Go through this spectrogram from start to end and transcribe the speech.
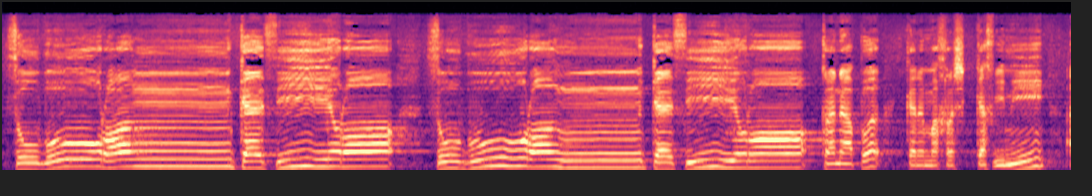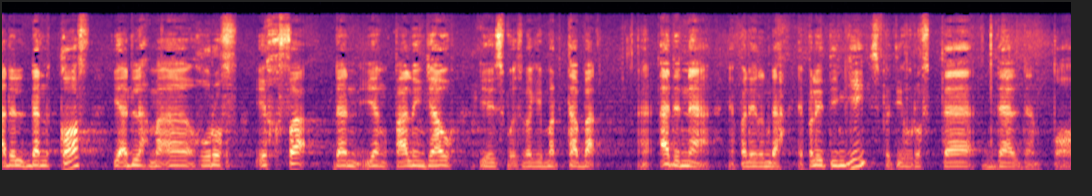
Suburan kathira. Suburan kathira. Kerana apa kerana makhraj kaf ini adalah dan qaf ia adalah uh, huruf ikhfa dan yang paling jauh dia disebut sebagai martabat uh, adna yang paling rendah. Yang paling tinggi seperti huruf ta dal dan ta.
